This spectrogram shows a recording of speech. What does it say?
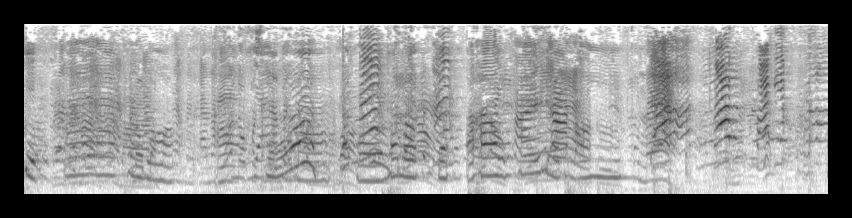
สิบห้าขนมนกเสียงไปบอกทะเลจะไทยไทยไทยคุณแม่เ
